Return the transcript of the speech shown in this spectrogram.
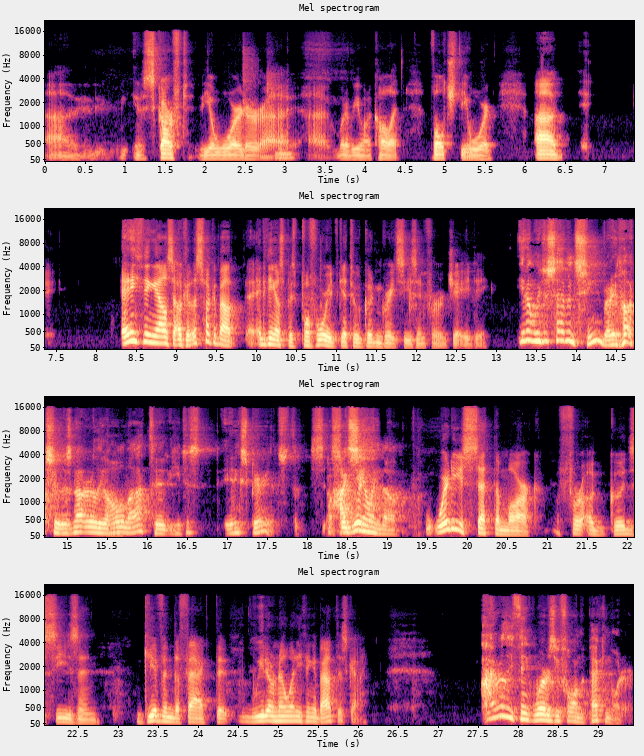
uh, you know, scarfed the award or uh, mm-hmm. uh, whatever you want to call it, vultured the award. Uh, anything else? Okay, let's talk about anything else before we get to a good and great season for JAD. You know, we just haven't seen very much. So there's not really a whole lot to. He just inexperienced. So High where, ceiling though. Where do you set the mark for a good season, given the fact that we don't know anything about this guy? I really think where does he fall in the pecking order?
